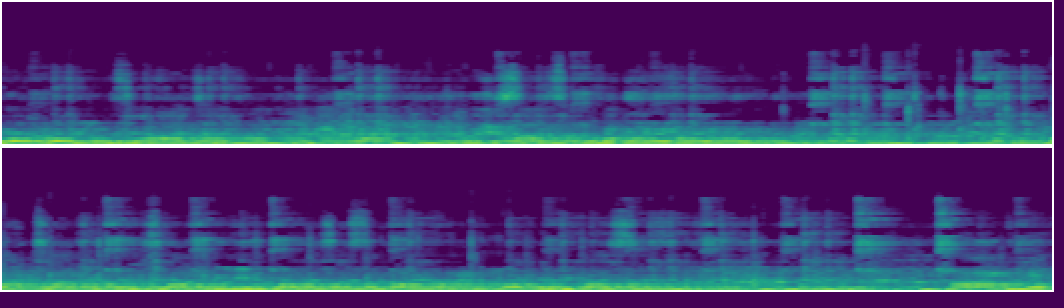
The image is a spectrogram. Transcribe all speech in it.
गए फ़िल्म से आज। बड़े सांसद हो गए। डॉक्टर साहब की तरफ़ से आपके लिए ज़्यादा सा सम्मान, डॉक्टर विकास सिंह जी। आप लोग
